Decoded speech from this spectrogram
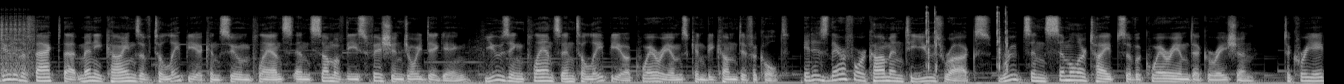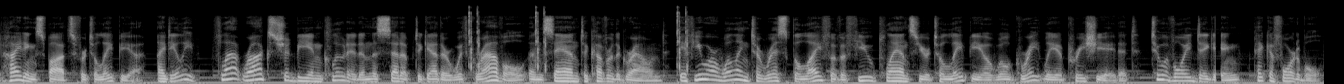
Due to the fact that many kinds of tilapia consume plants and some of these fish enjoy digging, using plants in tilapia aquariums can become difficult. It is therefore common to use rocks, roots and similar types of aquarium decoration to create hiding spots for tilapia. Ideally, flat rocks should be included in the setup together with gravel and sand to cover the ground. If you are willing to risk the life of a few plants your tilapia will greatly appreciate it. To avoid digging, pick affordable,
